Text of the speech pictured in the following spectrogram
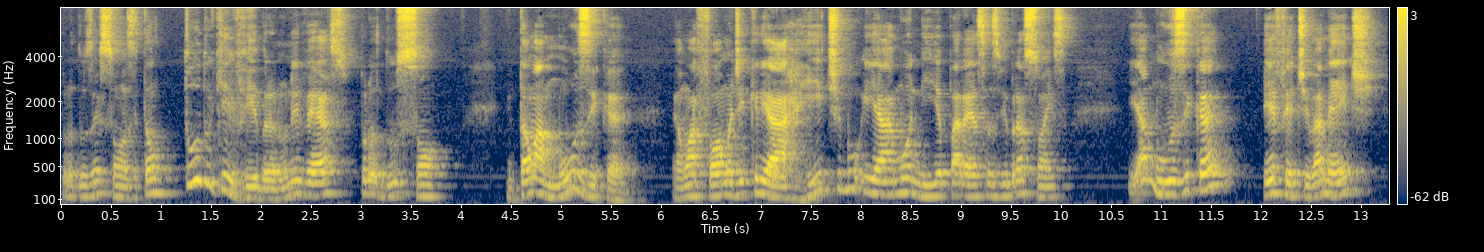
Produzem sons. Então, tudo que vibra no universo produz som. Então, a música é uma forma de criar ritmo e harmonia para essas vibrações. E a música, efetivamente,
